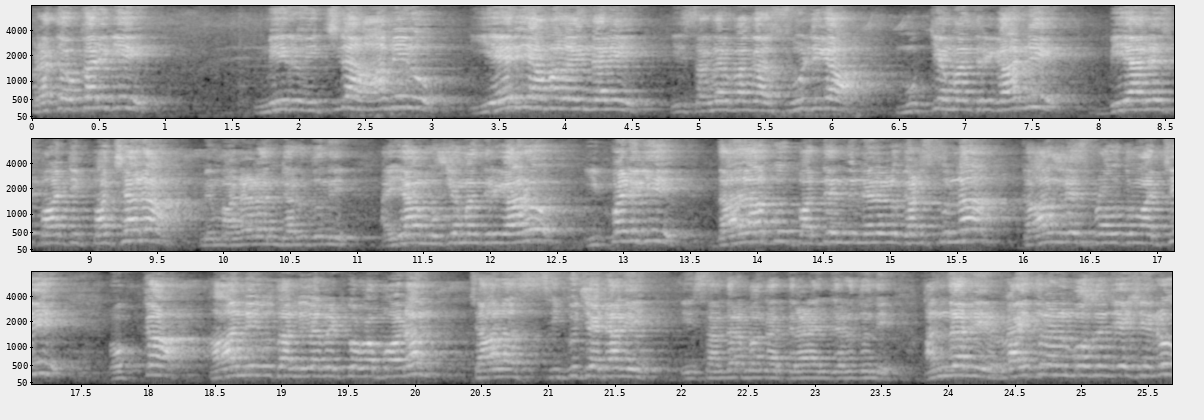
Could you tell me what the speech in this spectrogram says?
ప్రతి ఒక్కరికి మీరు ఇచ్చిన హామీలు ఏది అమలైందని ఈ సందర్భంగా సూటిగా ముఖ్యమంత్రి గారిని బీఆర్ఎస్ పార్టీ పక్షాన మేము అడగడం జరుగుతుంది. అయ్యా ముఖ్యమంత్రి గారు ఇప్పటికీ దాదాపు పద్దెనిమిది నెలలు గడుస్తున్నా కాంగ్రెస్ ప్రభుత్వం వచ్చి ఒక్క హామీలు తాను నిలబెట్టుకోకపోవడం చాలా సిగ్గుచేటని ఈ సందర్భంగా తినడం జరుగుతుంది. అందరినీ రైతులను మోసం చేసిండ్రు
